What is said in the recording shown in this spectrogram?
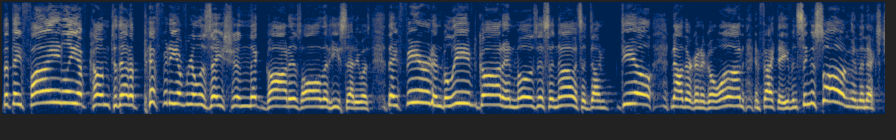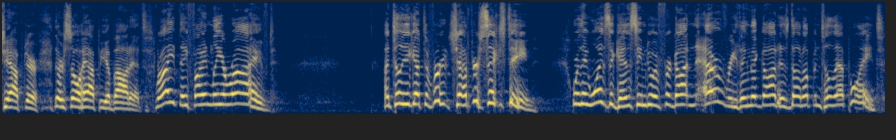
That they finally have come to that epiphany of realization that God is all that He said He was. They feared and believed God and Moses, and now it's a done deal. Now they're going to go on. In fact, they even sing a song in the next chapter. They're so happy about it, right? They finally arrived. Until you get to chapter 16 where they once again seem to have forgotten everything that God has done up until that point.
